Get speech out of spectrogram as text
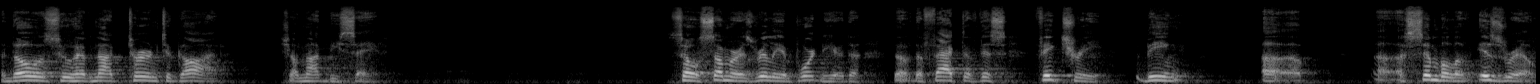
And those who have not turned to God shall not be saved. So, summer is really important here. The, the, the fact of this fig tree being a, a symbol of Israel,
